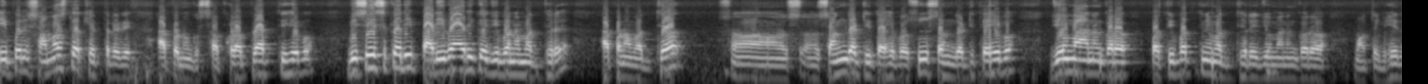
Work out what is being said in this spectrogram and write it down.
ଏହିପରି ସମସ୍ତ କ୍ଷେତ୍ରରେ ଆପଣଙ୍କୁ ସଫଳ ପ୍ରାପ୍ତି ହେବ। ବିଶେଷ କରି ପାରିବାରିକ ଜୀବନ ମଧ୍ୟରେ ଆପଣ ମଧ୍ୟ ସଂଗଠିତ ହେବ ସୁସଂଗଠିତ ହେବ। ଯେଉଁମାନଙ୍କର ପତିପତ୍ନୀ ମଧ୍ୟରେ ଯେଉଁମାନଙ୍କର ମତଭେଦ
